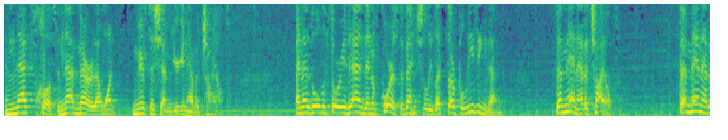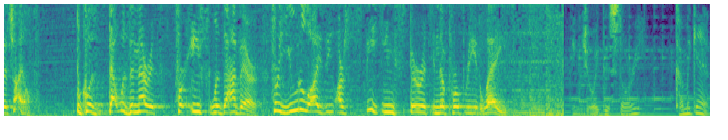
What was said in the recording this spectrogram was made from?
And that's zchus, and that merit, I want, Mir Hashem, you're going to have a child. And as all the stories end, and of course, eventually, let's start believing them. That man had a child. That man had a child. Because that was the merit for Ace Ladaber, for utilizing our speaking spirit in the appropriate way. Enjoyed this story? Come again.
